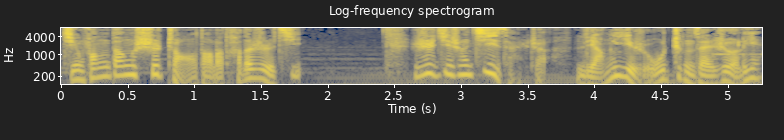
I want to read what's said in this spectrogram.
警方当时找到了他的日记，日记上记载着梁亦如正在热恋。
